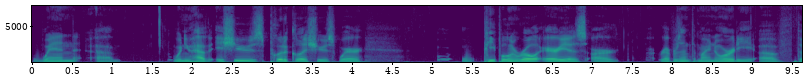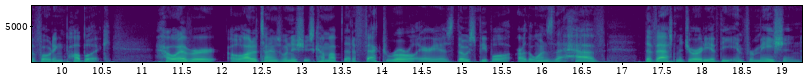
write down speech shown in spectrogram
when uh, when you have issues, political issues, where people in rural areas are represent the minority of the voting public. However, a lot of times when issues come up that affect rural areas, those people are the ones that have the vast majority of the information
